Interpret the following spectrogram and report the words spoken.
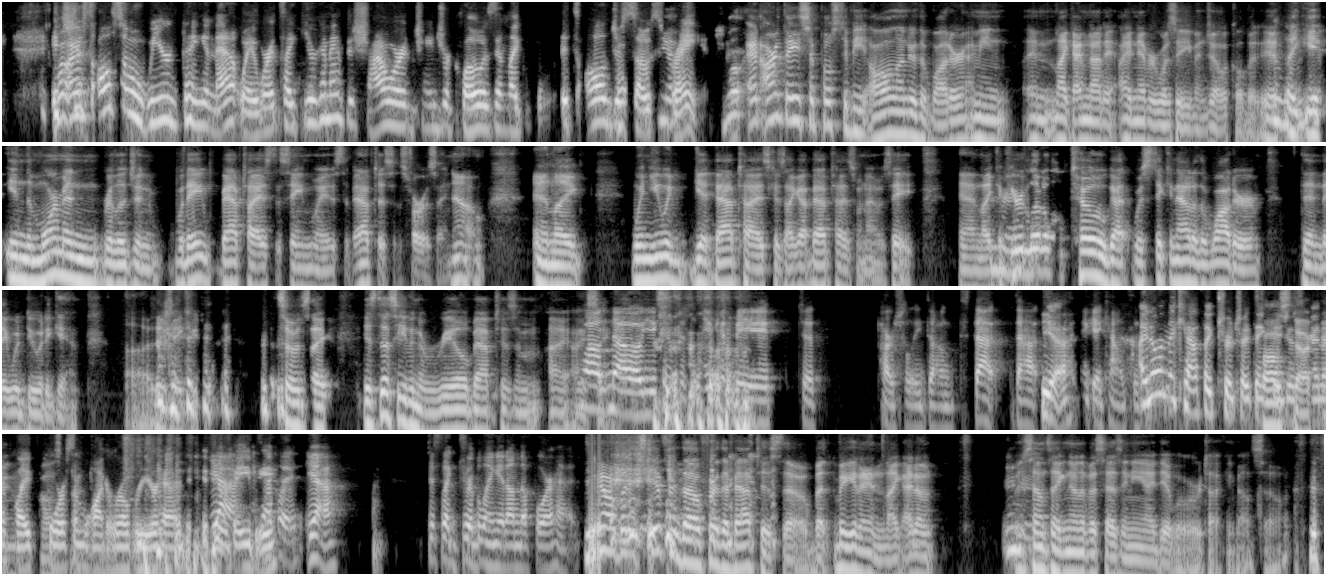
it's Well, I- just also a weird thing in that way where it's like you're gonna have to shower and change your clothes and like it's all just so yeah. strange. Well, and aren't they supposed to be all under the water? I mean, and like I'm not, a, I never was an evangelical, but it, Mhm. like if, in the Mormon religion, were they baptized the same way as the Baptists, as far as I know? And like when you would get baptized, because I got baptized when I was eight, and like if Mhm. your little toe got was sticking out of the water, then they would do it again. Uh, so it's like, is this even a real baptism? I, I well, say no, you can just you can be just partially dunked. That that Yeah. I think it counts. as- I know in the Catholic Church I think False they just kind of like false pour some water over your head if you're yeah, a baby. exactly. Yeah, just like dribbling it on the forehead. No, but it's different though for the Baptists though. But but again, like I don't. It Mhm. sounds like none of us has any idea what we're talking about. So it's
